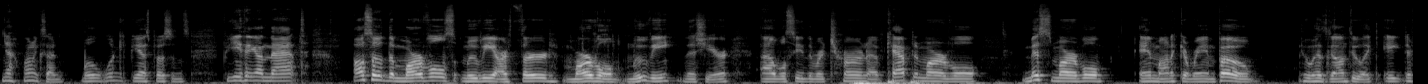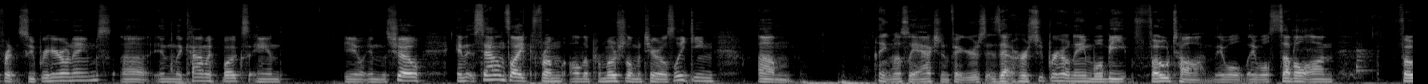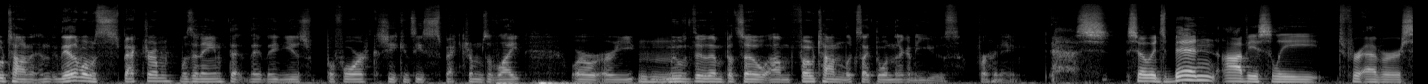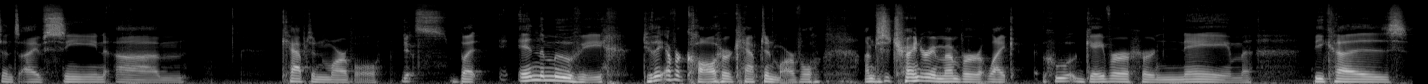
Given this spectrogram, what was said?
yeah, I'm excited. We'll we'll keep you guys posted if you get anything on that. Also, the Marvels movie, our third Marvel movie this year, uh, we'll see the return of Captain Marvel, Miss Marvel, and Monica Rambeau, who has gone through like eight different superhero names uh, in the comic books and you know in the show. And it sounds like from all the promotional materials leaking, um, I think mostly action figures, is that her superhero name will be Photon. They will they will settle on Photon, and the other one was Spectrum was a name that they, they used before because you can see spectrums of light or or y move through them. But so um, Photon looks like the one they're going to use for her name. So it's been obviously forever since I've seen um, Captain Marvel. Yes. but in the movie, do they ever call her Captain Marvel? I'm just trying to remember like who gave her her name because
